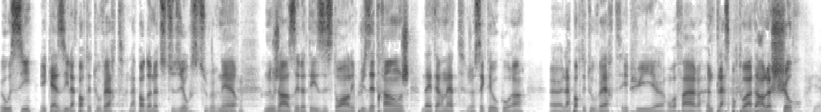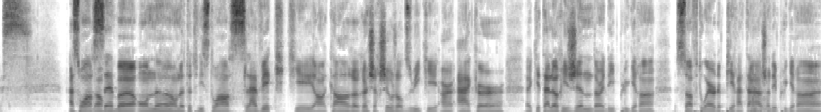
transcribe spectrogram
eux aussi. Et quasi, la porte est ouverte, la porte de notre studio, si tu veux venir nous jaser de tes histoires les plus étranges d'Internet. Je sais que tu es au courant. Euh, la porte est ouverte et puis euh, on va faire une place pour toi dans le show. Yes. À soir. Seb, euh, on a on a toute une histoire slavique qui est encore recherchée aujourd'hui, qui est un hacker euh, qui est à l'origine d'un des plus grands softwares de piratage, un des plus grands euh,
